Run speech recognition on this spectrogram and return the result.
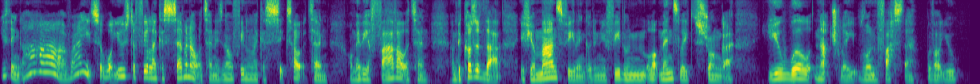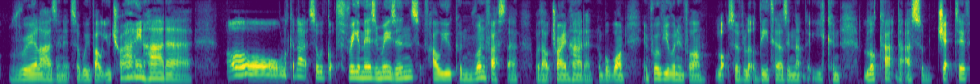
you think, ah, right. So what used to feel like a seven out of 10 is now feeling like a six out of 10 or maybe a five out of 10. And because of that, if your mind's feeling good and you're feeling a lot mentally stronger, you will naturally run faster without you realizing it. So without you trying harder. Oh, look at that. So we've got three amazing reasons of how you can run faster without trying harder. Number one, improve your running form. Lots of little details in that that you can look at that are subjective.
